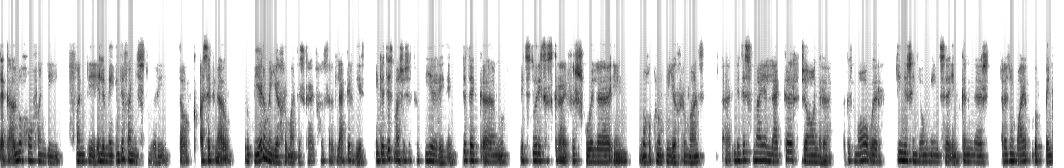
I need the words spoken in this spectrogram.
ek hou nogal van die van die elemente van die storie. Dalk as ek nou probeer om 'n jeugroman te skryf, sou dit lekker wees. En dit is maar soos dit gebeur het en toe het ek ehm um, met stories geskryf vir skole en nog 'n klompie jeugromans uh, dit is vir my 'n lekker genre. Ek is mal oor tieners en jong mense en kinders. Hulle is nog baie oop en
